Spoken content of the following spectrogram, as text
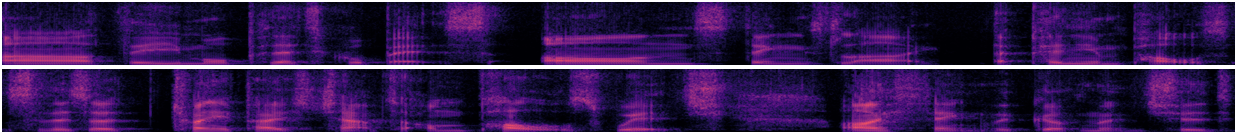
are the more political bits on things like opinion polls. So there's a 20 page chapter on polls, which I think the government should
